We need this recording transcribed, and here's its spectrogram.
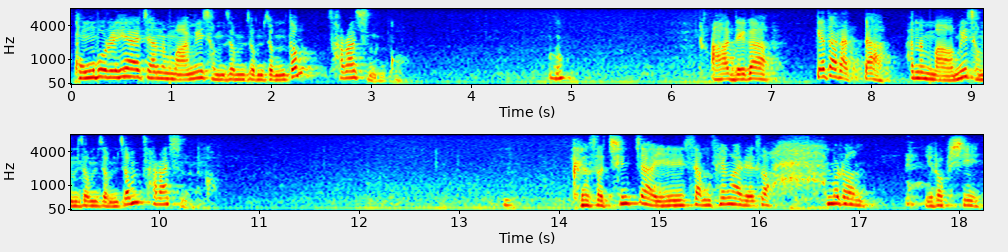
공부를 해야지 하는 마음이 점점 점점 점 사라지는 거. 응? 아, 내가 깨달았다 하는 마음이 점점 점점 사라지는 거. 그래서 진짜 일상생활에서 아무런 일 없이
